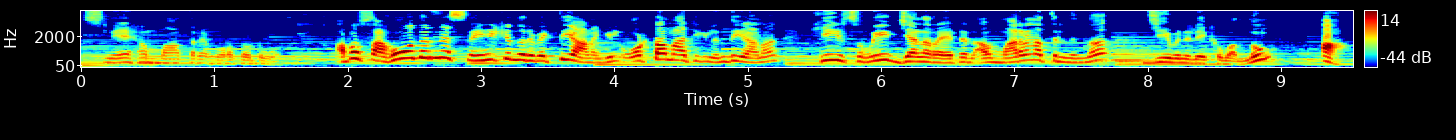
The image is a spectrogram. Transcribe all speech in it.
സ്നേഹം മാത്രമേ പുറത്തോട്ട് പോകത്തുള്ളൂ. അപ്പോൾ സഹോദരനെ സ്നേഹിക്കുന്ന ഒരു വ്യക്തിയാണെങ്കിൽ ഓട്ടോമാറ്റിക്കലി എന്ത് ചെയ്യാണ്? ഹീസ് റീജനറേറ്റഡ് അവൻ മരണത്തിൽ നിന്ന് ജീവനിലേക്ക് വന്നു. ആ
